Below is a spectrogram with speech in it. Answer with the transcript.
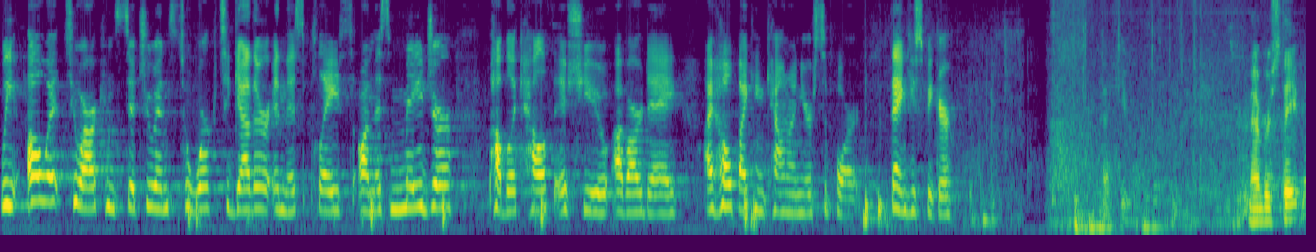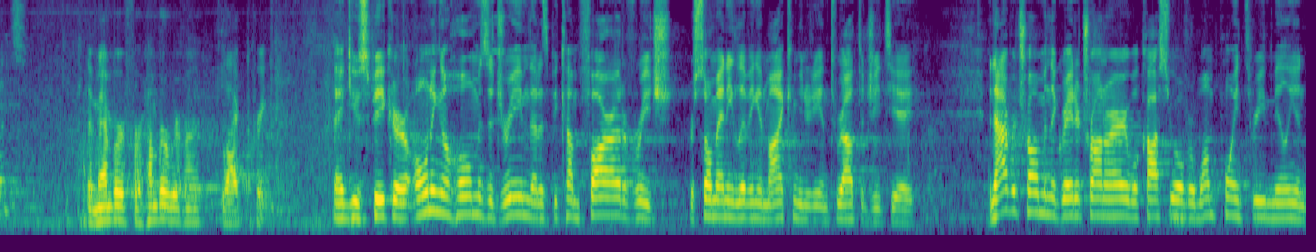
We owe it to our constituents to work together in this place on this major public health issue of our day. I hope I can count on your support. Thank you, Speaker. Thank you. Member statements. The member for Humber River Black Creek. Thank you, Speaker. Owning a home is a dream that has become far out of reach for so many living in my community and throughout the GTA. An average home in the Greater Toronto Area will cost you over $1.3 million.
